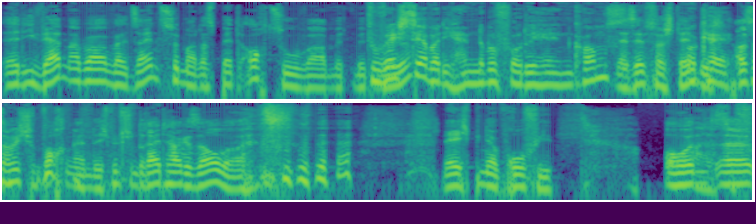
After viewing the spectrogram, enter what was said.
Äh, die werden aber, weil sein Zimmer, das Bett auch zu war mit, mit Du wäschst dir aber die Hände, bevor du hier hinkommst. Ja, selbstverständlich. Okay. Außer habe ich schon Wochenende. Ich bin schon drei Tage sauber. nee, ich bin ja Profi. Und Ah, äh,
